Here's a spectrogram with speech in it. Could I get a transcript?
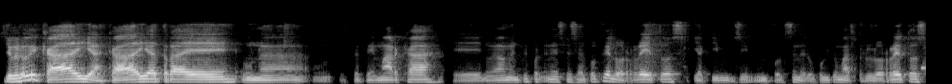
Yo creo que cada día, cada día trae una, este, te marca eh, nuevamente, en especial porque los retos, y aquí sí, me puedo extender un poquito más, pero los retos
